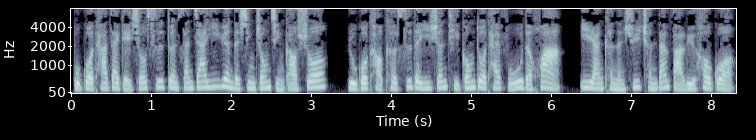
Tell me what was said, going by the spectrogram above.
不过他在给休斯顿三家医院的信中警告说，如果考克斯的医生提供堕胎服务的话，依然可能需承担法律后果。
